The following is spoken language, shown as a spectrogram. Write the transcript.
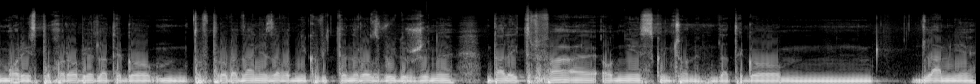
Mori jest po chorobie, dlatego mm, to wprowadzanie zawodników i ten rozwój drużyny dalej trwa, on nie jest skończony. Dlatego mm, dla mnie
